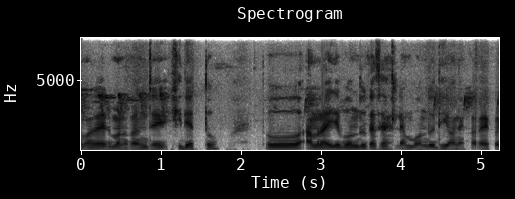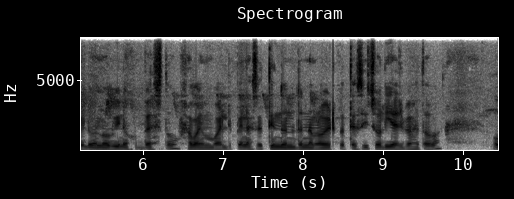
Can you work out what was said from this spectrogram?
আমাদের মনে করেন যে খিদের তো। তো আমরা এই যে বন্ধুর কাছে আসলাম বন্ধু দিয়ে অনেক কথাই কইলো, নবীনও খুব ব্যস্ত, সবাই মোবাইল টিপেন আছে তিনজনের জন্য আমরা ওয়েট করতেছি চলিয়ে আসবে হয়তো বা ও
